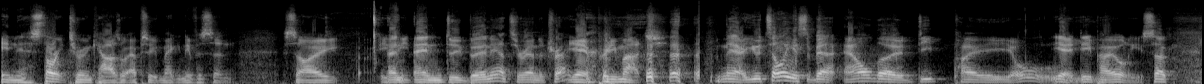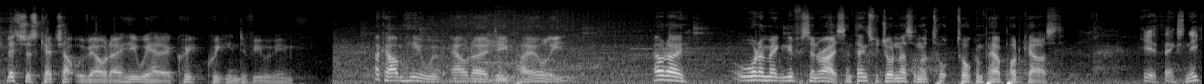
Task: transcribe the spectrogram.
In the historic touring cars were absolutely magnificent. So, if And, you, and do burnouts around the track. yeah, pretty much. Now you were telling us about Aldo Di Paoli. Yeah, Di Paoli. So let's just catch up with Aldo here. We had a quick quick interview with him. Okay, I'm here with Aldo Di Paoli. Aldo, what a magnificent race, and thanks for joining us on the Talk, Talk and Power podcast. Yeah, thanks, Nick.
